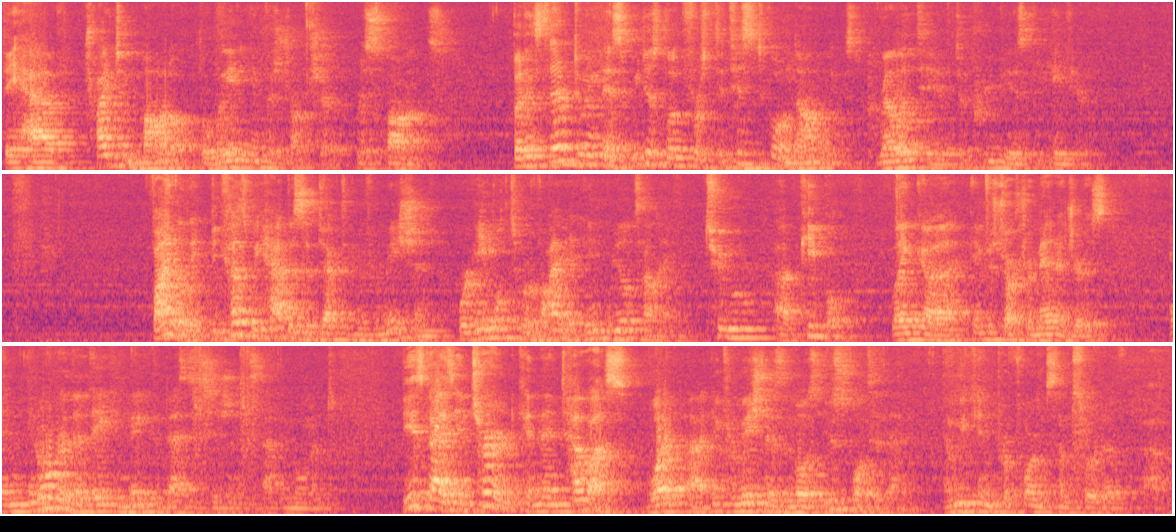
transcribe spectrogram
they have tried to model the way the infrastructure responds. But instead of doing this, we just look for statistical anomalies relative to previous behavior. Finally, because we have this objective information, we're able to provide it in real time to uh, people, like uh, infrastructure managers, and in order that they can make the best decisions at the moment. These guys, in turn, can then tell us what uh, information is the most useful to them, and we can perform some sort of uh,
